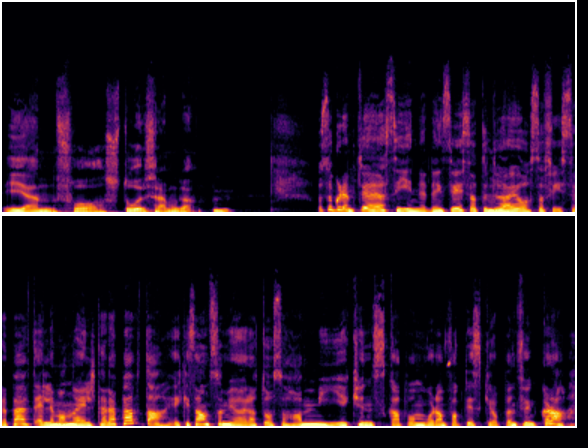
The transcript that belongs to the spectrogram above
igjen få stor fremgang. Mm. Og så glemte jeg å si innledningsvis at du er jo også fysioterapeut, eller manuellterapeut, da, ikke sant? som gjør at du også har mye kunnskap om hvordan faktisk kroppen funker. da.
